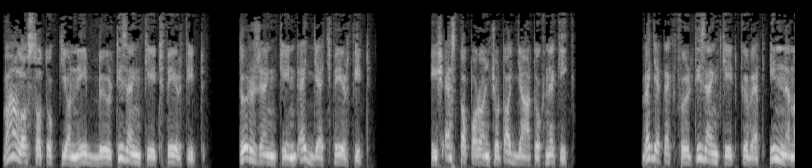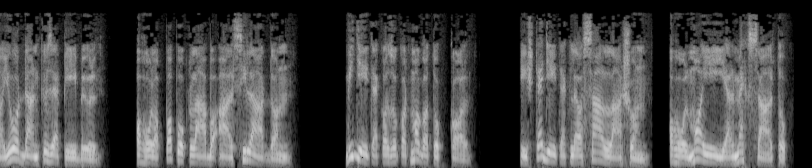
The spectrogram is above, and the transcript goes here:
Választatok ki a népből tizenkét férfit, törzsenként egy-egy férfit, és ezt a parancsot adjátok nekik. Vegyetek föl tizenkét követ innen a Jordán közepéből, ahol a papok lába áll szilárdan. Vigyétek azokat magatokkal, és tegyétek le a szálláson, ahol ma éjjel megszálltok.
